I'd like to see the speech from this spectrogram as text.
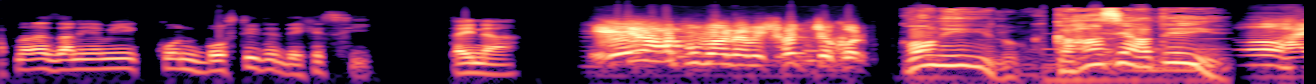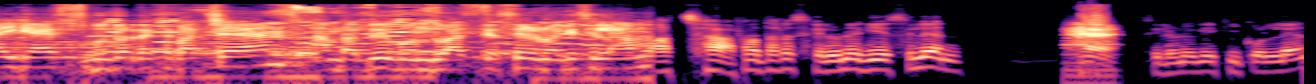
আপনারা জানি আমি কোন বস্তিতে দেখেছি তাই না? কন এই লোক? কাহা সে আতে ও হাই গ্যাস বন্ধুরা দেখতে পাচ্ছেন? আমরা দুই বন্ধু আজকে সেলুনে গেছিলাম। আচ্ছা আপনারা তাহলে সেলুনে গিয়েছিলেন? হ্যাঁ। সেলুনে গিয়ে কি করলেন?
